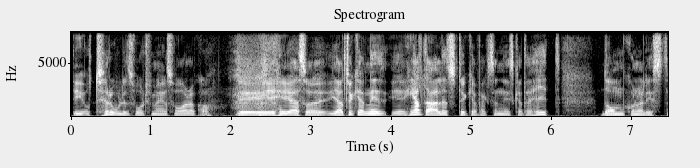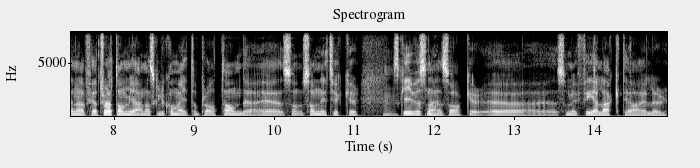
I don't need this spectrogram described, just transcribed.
Det är otroligt svårt för mig att svara på. Det är, alltså, jag tycker att ni, helt ärligt så tycker jag faktiskt att ni ska ta hit de journalisterna. För jag tror att de gärna skulle komma hit och prata om det. Eh, som, som ni tycker Mm. skriver sådana här saker eh, som är felaktiga. Eller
